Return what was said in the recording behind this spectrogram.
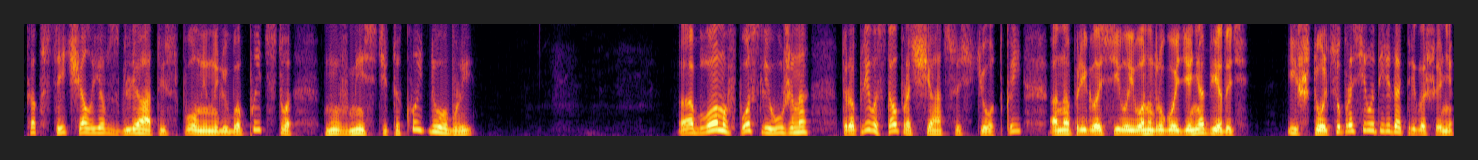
как встречал ее взгляд, исполненный любопытства, но вместе такой добрый. Обломов после ужина торопливо стал прощаться с теткой, она пригласила его на другой день обедать, и Штольцу просила передать приглашение.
